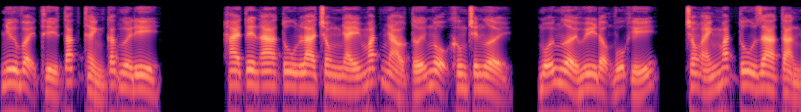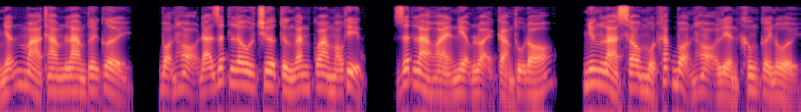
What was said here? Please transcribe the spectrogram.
như vậy thì tắc thành các ngươi đi. Hai tên A Tu La trong nháy mắt nhào tới ngộ không trên người, mỗi người huy động vũ khí, trong ánh mắt tu ra tàn nhẫn mà tham lam tươi cười, bọn họ đã rất lâu chưa từng ăn qua máu thịt, rất là hoài niệm loại cảm thụ đó, nhưng là sau một khắc bọn họ liền không cười nổi,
